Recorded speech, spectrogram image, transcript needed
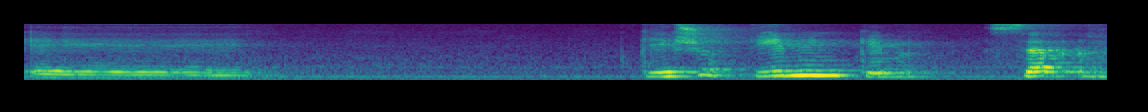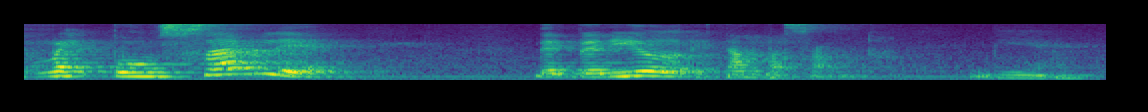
eh, que ellos tienen que ser responsables del periodo que están pasando. Bien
